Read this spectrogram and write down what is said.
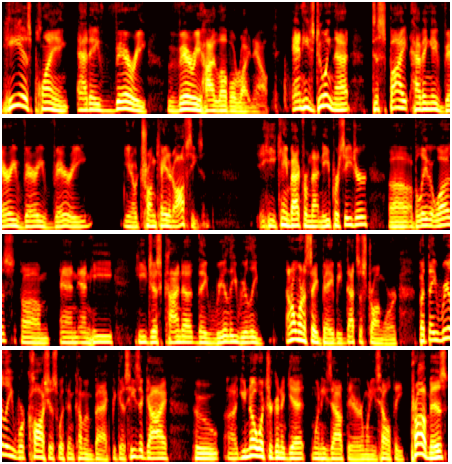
He is playing at a very very high level right now. And he's doing that despite having a very very very you know truncated offseason. He came back from that knee procedure, uh, I believe it was, um, and and he he just kind of they really really I don't want to say baby, that's a strong word, but they really were cautious with him coming back because he's a guy who uh, you know what you're going to get when he's out there and when he's healthy. Problem is,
